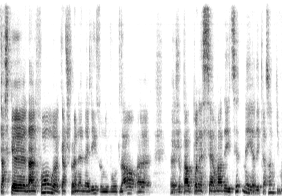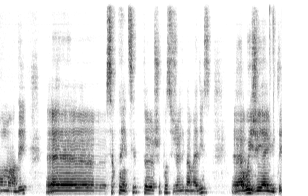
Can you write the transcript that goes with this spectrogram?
parce que, dans le fond, quand je fais une analyse au niveau de l'or, je parle pas nécessairement des titres, mais il y a des personnes qui m'ont demandé certains titres. je sais pas si je l'ai dans ma liste. Euh, oui, GAUT.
